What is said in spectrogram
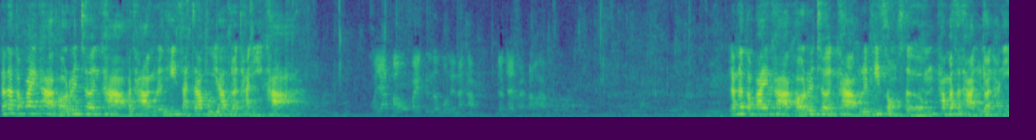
ลำดับต่อไปค่ะ ขอเรียนเชิญค่ะ ประธานมูลนิธิศาลเจ้าปู่ย่าอุดรธานีค่ะ ขออนุญาตเบาไฟขึ้นด้านบนเลยนะครับ เดี๋ยวใช้แฟลชเอาครับ ลำดับต่อไปค่ะ ขอเรียนเชิญค่ะมูลนิธิส่งเสริมธรรมสถานอุดรธานี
